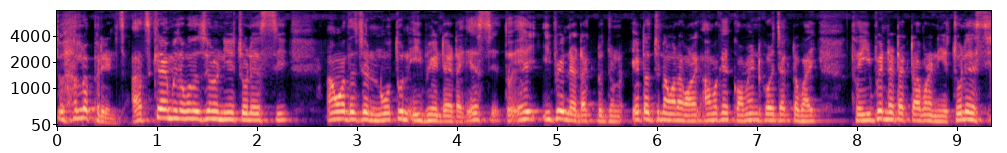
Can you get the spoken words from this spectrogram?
তো হ্যালো ফ্রেন্ডস আজকে আমি তোমাদের জন্য নিয়ে চলে এসেছি আমাদের যে নতুন ইভেন্ট অ্যাটাক এসছে। তো এই ইভেন্ট অ্যাটাকটার জন্য, এটার জন্য আমরা অনেক, আমাকে কমেন্ট করেছে একটা ভাই, তো ইভেন্ট অ্যাটাকটা আমরা নিয়ে চলে এসেছি।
